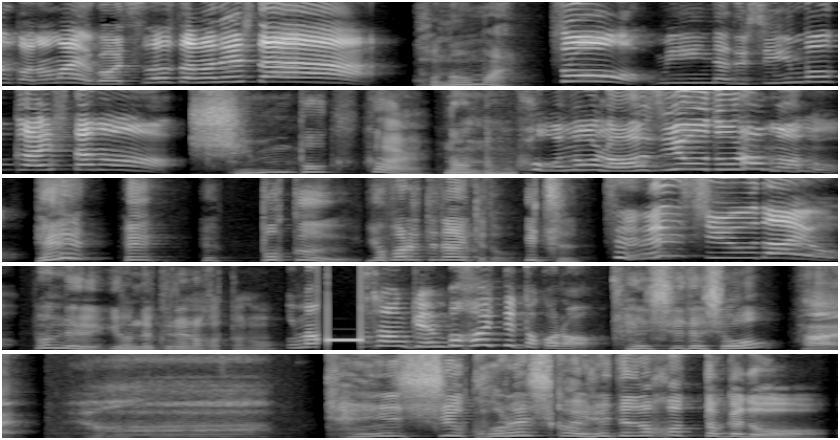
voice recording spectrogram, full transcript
さん。この前ごちそうさまでしたこの前。そうみんなで親睦会したの。親睦会？なんの？このラジオドラマの。え？え？え？僕呼ばれてないけどいつ？先週だよ。なんで呼んでくれなかったの？さん現場入ってたから。先週でしょ？はい。先週これしか入れてなかったけど。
